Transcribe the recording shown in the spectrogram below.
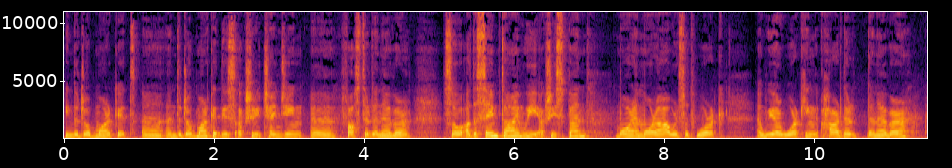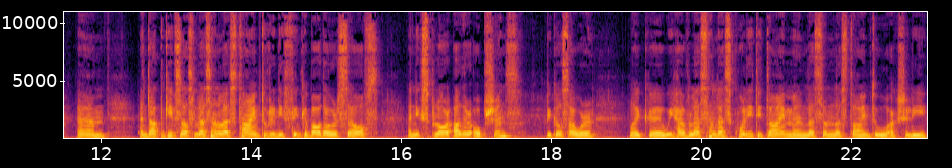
in the job market, uh, and the job market is actually changing uh, faster than ever. So at the same time, we actually spend more and more hours at work, and we are working harder than ever. Um, and that gives us less and less time to really think about ourselves and explore other options because our like uh, we have less and less quality time and less and less time to actually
